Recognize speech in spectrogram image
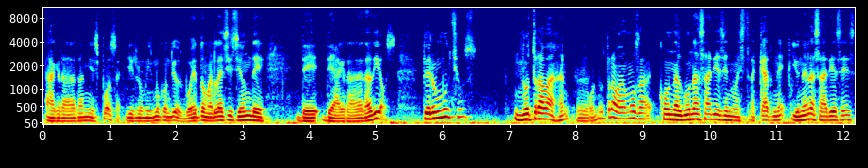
agradar a mi esposa. Y es lo mismo con Dios. Voy a tomar la decisión de, de, agradar a Dios. Pero muchos no trabajan mm. o no trabajamos con algunas áreas en nuestra carne y una de las áreas es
